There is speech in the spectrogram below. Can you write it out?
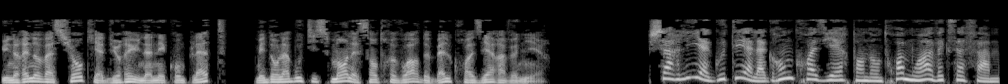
Une rénovation qui a duré une année complète, mais dont l'aboutissement laisse entrevoir de belles croisières à venir. Charlie a goûté à la grande croisière pendant trois mois avec sa femme.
